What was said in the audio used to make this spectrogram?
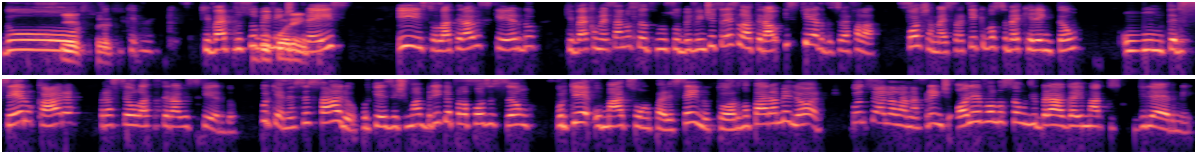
do isso, isso. Que, vai para o Sub-23. Isso, lateral esquerdo, que vai começar no Santos no Sub-23, lateral esquerdo. Você vai falar, poxa, mas para que, que você vai querer, então, um terceiro cara para ser o lateral esquerdo? Porque é necessário, porque existe uma briga pela posição, porque o Matson aparecendo torna o Pará melhor. Quando você olha lá na frente, olha a evolução de Braga e Marcos Guilherme.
